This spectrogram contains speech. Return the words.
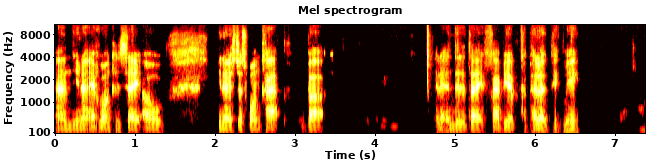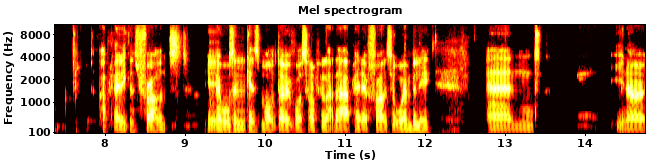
and you know everyone can say, "Oh, you know, it's just one cap," but at the end of the day, Fabio Capello picked me. I played against France. You know, it wasn't against Moldova or something like that. I played at France at Wembley, and you know,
